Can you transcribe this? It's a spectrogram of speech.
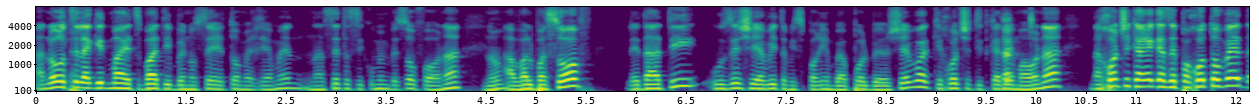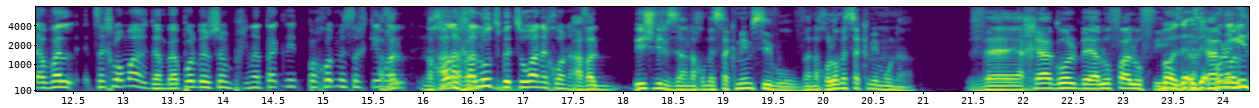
אני לא כן. רוצה להגיד מה הצבעתי בנושא תומר חמד, נעשה את הסיכומים בסוף העונה, נו. אבל בסוף, לדעתי, הוא זה שיביא את המספרים בהפועל באר שבע, ככל שתתקדם אתה- העונה. נכון שכרגע זה פחות עובד, אבל צריך לומר, גם בהפועל באר שבע מבחינה טקטית, פחות משחקים אבל- על, נכון, על אבל- החלוץ בצורה נכונה. אבל בשביל זה אנחנו מסכמים סיבוב, ואנחנו לא מסכמים עונה. ואחרי הגול באלוף האלופים, בוא, זה- זה- בוא הגול- נגיד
